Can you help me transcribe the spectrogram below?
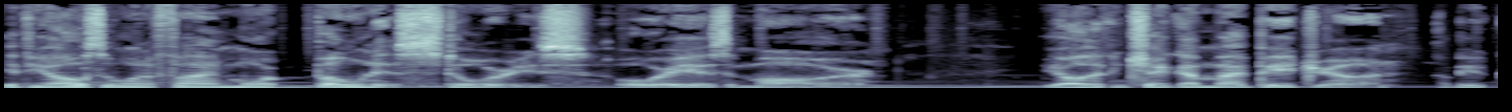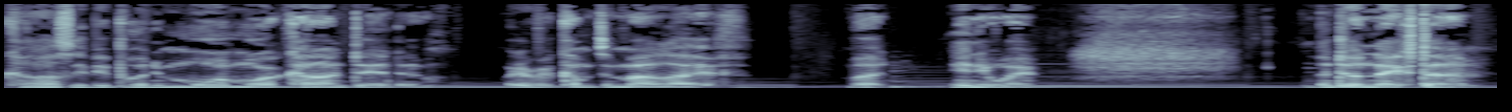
if you also want to find more bonus stories or ASMR, you all can check out my Patreon. I'll be constantly be putting more and more content of whatever comes in my life. But anyway, until next time.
